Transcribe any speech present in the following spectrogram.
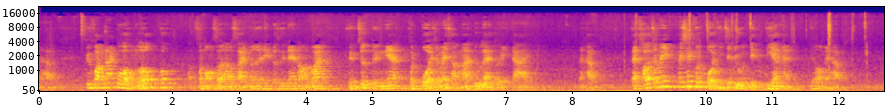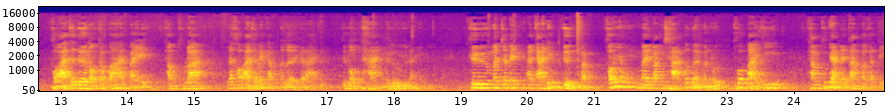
นะครับ คือความน่ากลัวของโรคพวกสมองส่วนอัลไซเมอร์นี่ก็คือแน่นอนว่าถึงจุดหนึ่งเนี่ยคนป่วยจะไม่สามารถดูแลตัวเองได้นะครับ แต่เขาจะไม่ไม่ใช่คนป่วยที่จะอยู่ติดเตียงอะนึกออกไหมครับเขาอาจจะเดินออกจากบ้านไปทำธุระแล้วเขาอาจจะไม่กลับมาเลยก็ได้ คือหลงทางไม่รู้อยู่ไหน คือมันจะเป็นอาการที่กึ่งแบบเขายังในบางฉากก็เหมือนมนุษย์ทั่วไปที่ทำทุกอย่างได้ตามปกติ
